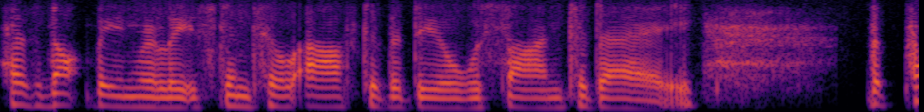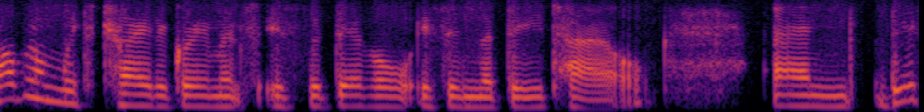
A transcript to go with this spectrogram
has not been released until after the deal was signed today. The problem with trade agreements is the devil is in the detail. And this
